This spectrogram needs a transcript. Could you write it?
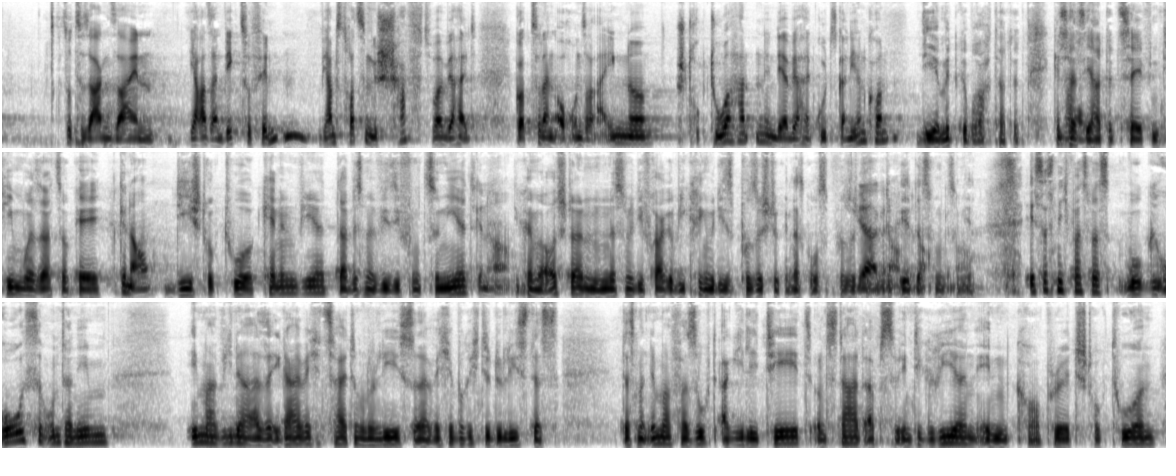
sozusagen sein, ja, seinen Weg zu finden. Wir haben es trotzdem geschafft, weil wir halt Gott sei Dank auch unsere eigene Struktur hatten, in der wir halt gut skalieren konnten. Die ihr mitgebracht hattet. Genau. Das heißt, ihr hattet safe ein Team, wo ihr sagt, okay, genau. die Struktur kennen wir, da wissen wir, wie sie funktioniert, genau. die können wir aussteuern. Und dann ist nur die Frage, wie kriegen wir dieses Puzzlestück in das große Puzzlestück ja, genau, integriert, das genau, funktioniert. genau. Ist das nicht was, was, wo große Unternehmen immer wieder, also egal welche Zeitung du liest oder welche Berichte du liest, dass dass man immer versucht, Agilität und Startups zu integrieren in Corporate-Strukturen.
